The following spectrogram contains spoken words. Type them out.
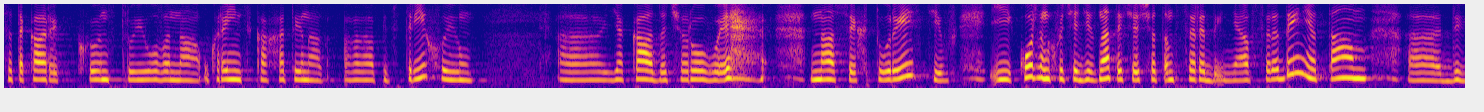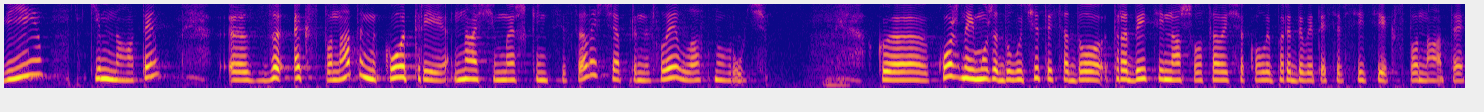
Це така реконструйована українська хатина е, під стріхою, е, яка зачаровує наших туристів, і кожен хоче дізнатися, що там всередині. А всередині там е, дві кімнати з експонатами, котрі наші мешканці селища принесли власноруч. К- Кожний може долучитися до традицій нашого селища, коли передивитися всі ці експонати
